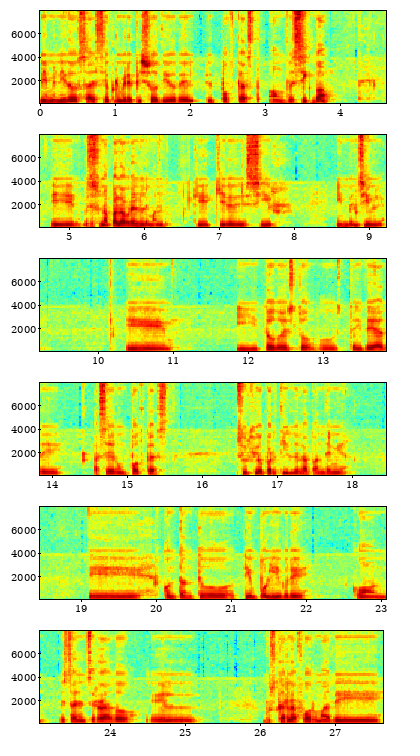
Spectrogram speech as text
Bienvenidos a este primer episodio del podcast Unbesiegbar. Eh, esa es una palabra en alemán que quiere decir invencible. Eh, y todo esto, esta idea de hacer un podcast, surgió a partir de la pandemia. Eh, con tanto tiempo libre, con estar encerrado, el buscar la forma de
